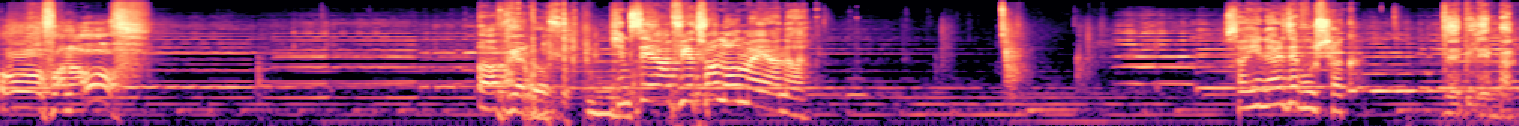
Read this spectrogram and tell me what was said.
Of ana of! Afiyet olsun. Kimseye afiyet falan olmayana. Sahi nerede bu uşak? Ne bileyim ben.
